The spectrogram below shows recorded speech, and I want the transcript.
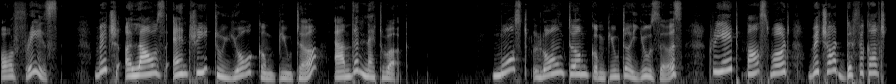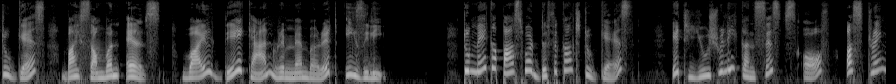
or phrase which allows entry to your computer and the network. Most long-term computer users create passwords which are difficult to guess by someone else while they can remember it easily. To make a password difficult to guess, it usually consists of a string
